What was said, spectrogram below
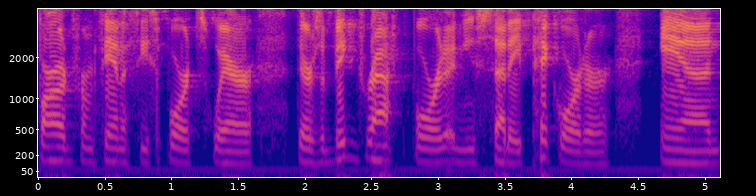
borrowed from fantasy sports where there's a big draft board and you set a pick order, and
